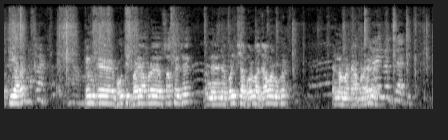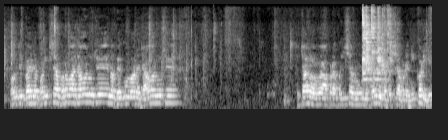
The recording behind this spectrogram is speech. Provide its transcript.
અત્યારે. કેમ કે ભૌતિકભાઈ આપણે સાથે છે અને એને પરીક્ષા ભરવા જવાનું છે, એટલા માટે આપણે હે ને ભૌતિકભાઈને પરીક્ષા ભરવા જવાનું છે એના ભેગું મારે જવાનું છે. તો ચાલો હવે આપણે પૈસાનું ઓલું કરીને પછી આપણે નીકળીએ.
